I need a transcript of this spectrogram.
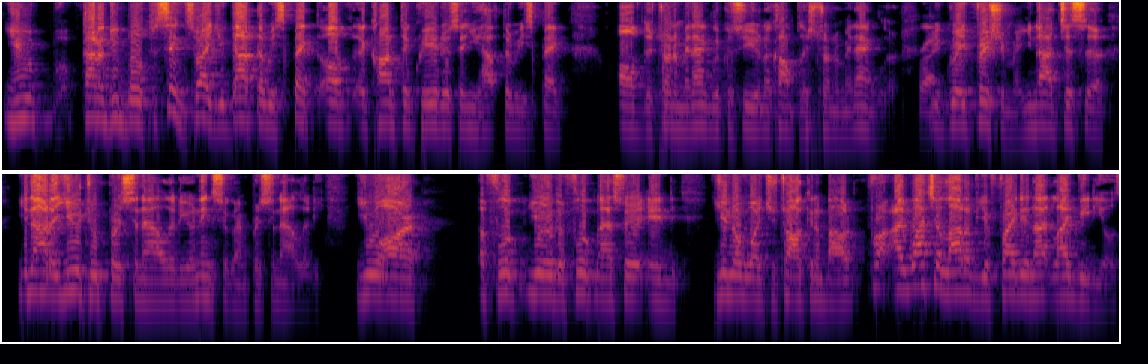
You kind of do both things, right? You got the respect of the content creators, and you have the respect of the tournament angler because you're an accomplished tournament angler. Right. You're a great fisherman. You're not just a you're not a YouTube personality or an Instagram personality. You are a fluke. You're the fluke master, and you know what you're talking about. I watch a lot of your Friday night live videos,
